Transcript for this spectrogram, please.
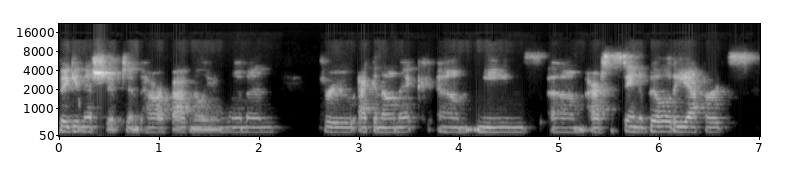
big initiative to empower 5 million women through economic um, means, um, our sustainability efforts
